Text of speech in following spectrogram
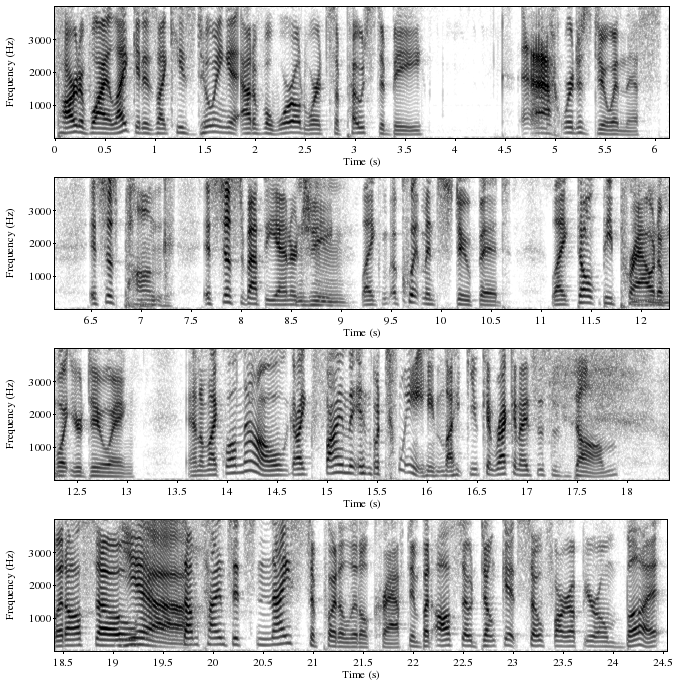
part of why I like it is like he's doing it out of a world where it's supposed to be ah, we're just doing this. It's just punk. it's just about the energy. Like equipment's stupid. Like don't be proud of mm-hmm. what you're doing. And I'm like, well, no, like find the in between. Like you can recognize this is dumb, but also Yeah. sometimes it's nice to put a little craft in, but also don't get so far up your own butt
